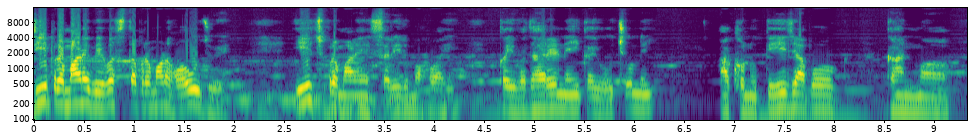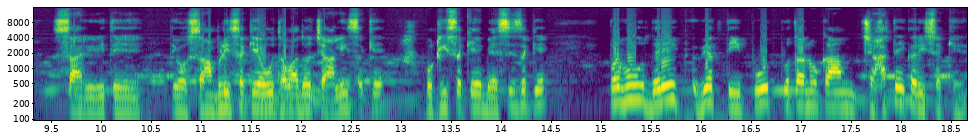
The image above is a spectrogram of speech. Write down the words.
જે પ્રમાણે વ્યવસ્થા પ્રમાણે હોવું જોઈએ, એ જ પ્રમાણે શરીરમાં હોય. કંઈ વધારે નહીં, કંઈ ઓછું નહીં. આંખોનું તેજ આપો, કાનમાં સારી રીતે તેઓ સાંભળી શકે, એવું થવા દો, ચાલી શકે, ઉઠી શકે, બેસી શકે. પ્રભુ, દરેક વ્યક્તિ પોતપોતાનું કામ જાતે કરી શકે.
